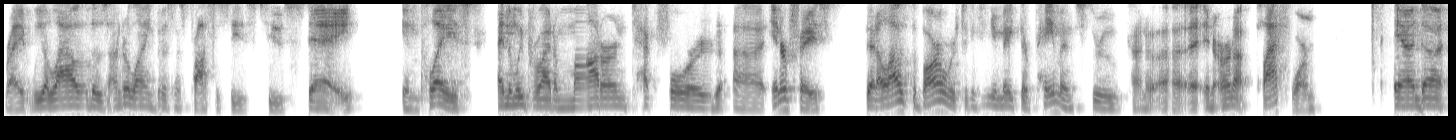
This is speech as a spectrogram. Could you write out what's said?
right? We allow those underlying business processes to stay in place, and then we provide a modern, tech forward uh, interface that allows the borrowers to continue to make their payments through kind of uh, an EarnUp platform, and uh,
